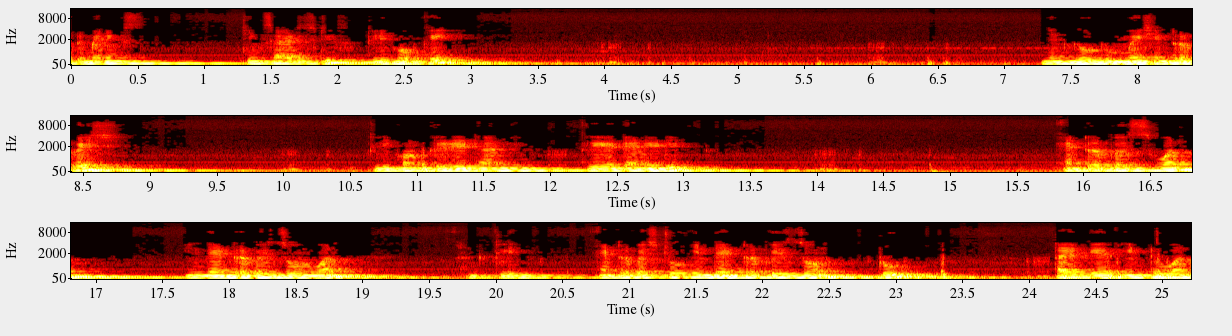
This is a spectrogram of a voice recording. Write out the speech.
remaining things as it is click ok. Then go to mesh interface click on create and create and edit. Interface 1 in the interface zone 1 and click interface 2 in the interface zone 2 type here into one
